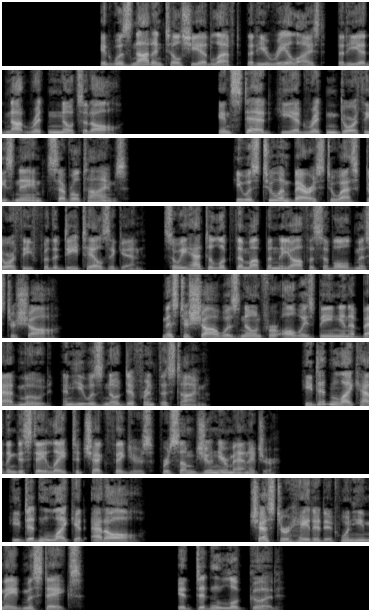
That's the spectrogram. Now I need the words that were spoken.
It was not until she had left that he realized that he had not written notes at all. Instead, he had written Dorothy's name several times. He was too embarrassed to ask Dorothy for the details again, so he had to look them up in the office of old Mr. Shaw. Mr. Shaw was known for always being in a bad mood, and he was no different this time. He didn't like having to stay late to check figures for some junior manager. He didn't like it at all. Chester hated it when he made mistakes. It didn't look good.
